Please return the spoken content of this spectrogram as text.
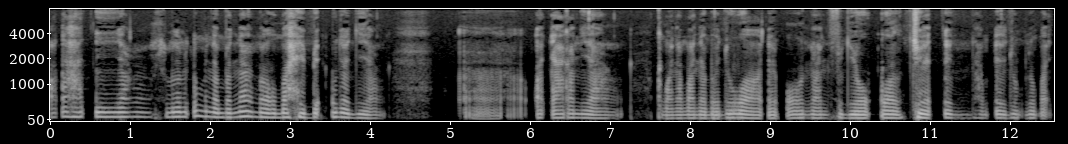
patah hati yang sebelum itu benar-benar merubah habitku jadi yang uh, pacaran yang ke mana-mana berdua teleponan video call chatting hampir 24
